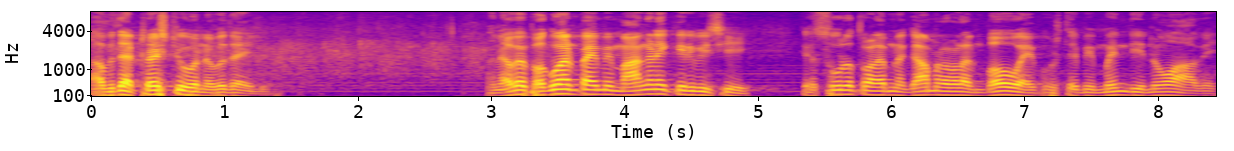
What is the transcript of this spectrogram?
આ બધા ટ્રસ્ટીઓને વધાયેલી અને હવે ભગવાન પાસે મેં માંગણી કરવી છે કે સુરતવાળા એમને ગામડાવાળાને બહુ આપ્યું છે. એમની મંદી ન આવે.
